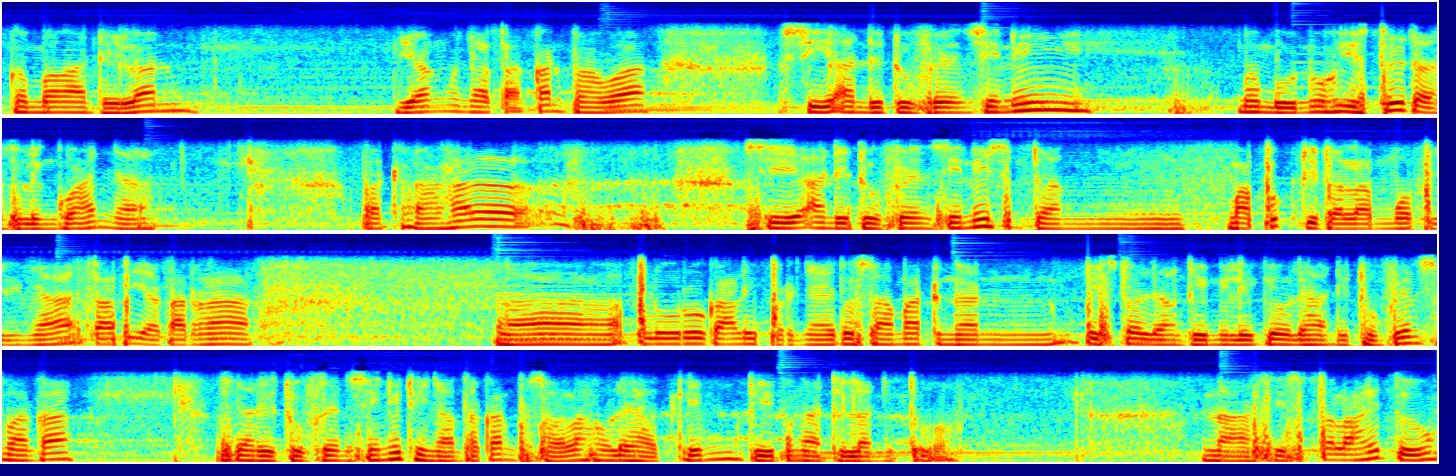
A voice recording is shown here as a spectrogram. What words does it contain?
ke pengadilan yang menyatakan bahwa si Andy Dufresne ini membunuh istri dan selingkuhannya. Padahal si Andy Dufresne ini sedang mabuk di dalam mobilnya, tapi ya karena uh, peluru kalibernya itu sama dengan pistol yang dimiliki oleh Andi Dufresne maka si Andi Dufresne ini dinyatakan bersalah oleh hakim di pengadilan itu nah setelah itu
